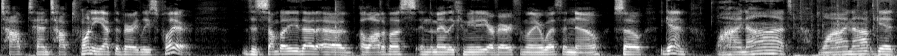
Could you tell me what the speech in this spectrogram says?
top ten, top twenty at the very least player. This is somebody that uh, a lot of us in the melee community are very familiar with and know. So again, why not? Why not get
